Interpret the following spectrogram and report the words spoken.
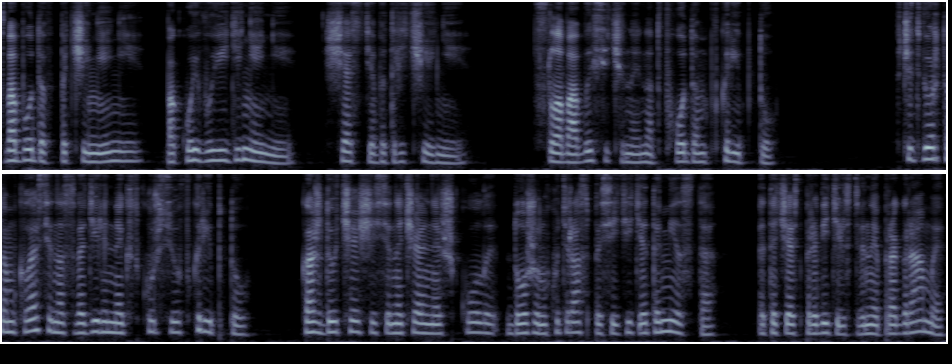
Свобода в подчинении, покой в уединении, счастье в отречении. Слова, высеченные над входом в крипту. В четвертом классе нас водили на экскурсию в крипту. Каждый учащийся начальной школы должен хоть раз посетить это место. Это часть правительственной программы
